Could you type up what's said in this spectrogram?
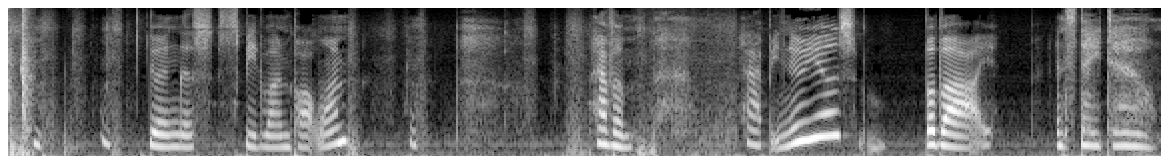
doing this speed run part one. Have a happy New Year's. Bye bye. And stay tuned.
